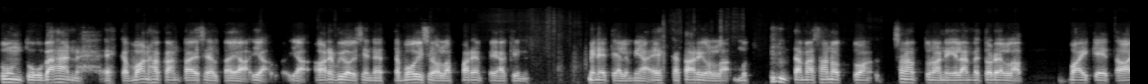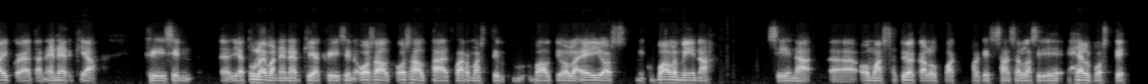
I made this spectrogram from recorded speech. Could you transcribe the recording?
tuntuu vähän ehkä vanhakantaiselta ja, ja, ja arvioisin, että voisi olla parempiakin menetelmiä ehkä tarjolla, mutta tämä sanottua, sanottuna niin elämme todella vaikeita aikoja tämän energiakriisin ja tulevan energiakriisin osalta, että varmasti valtiolla ei ole niin valmiina siinä omassa työkalupakissaan sellaisia helposti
